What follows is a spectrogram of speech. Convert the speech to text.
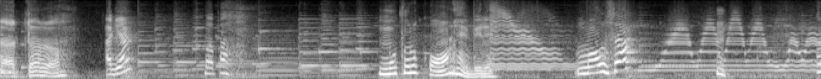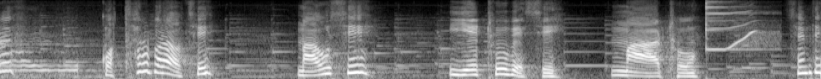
ডাক্তার আজ্ঞা বাপা মু তোর কোন হেবি রে মৌসা কথার পরা অছি মাউসি ইয়েঠু বেশি মাঠু সেমতি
